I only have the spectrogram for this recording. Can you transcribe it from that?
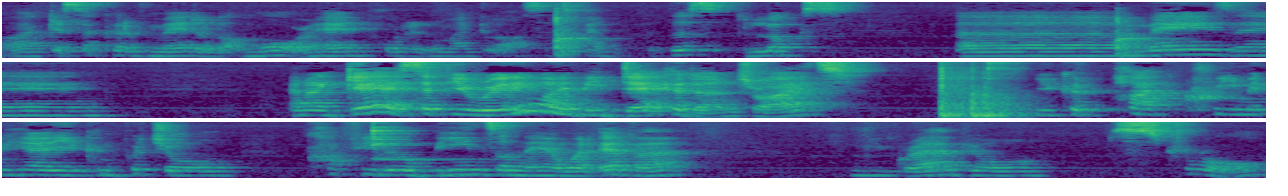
Oh, I guess I could have made a lot more, and poured it in my glass. This looks amazing. And I guess if you really want to be decadent, right, you could pipe cream in here, you can put your coffee little beans on there, whatever. You grab your straw,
